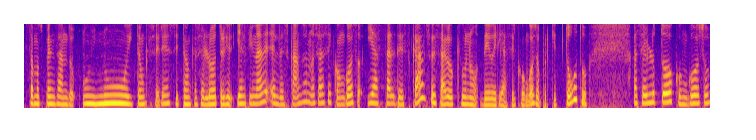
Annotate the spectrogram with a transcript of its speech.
Estamos pensando, uy, no, y tengo que hacer esto y tengo que hacer lo otro. Y al final el descanso no se hace con gozo. Y hasta el descanso es algo que uno debería hacer con gozo, porque todo, hacerlo todo con gozo,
